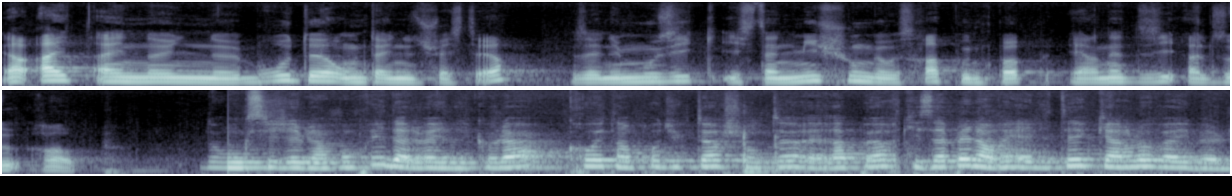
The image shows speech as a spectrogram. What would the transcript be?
Er hat einen Bruder und eine Schwester. Seine Musik ist eine Mischung aus Rap und Pop. Er nennt sie also Rap. Donc, si j'ai bien compris, Dalva et Nicolas, Crow est un producteur, chanteur et rappeur qui s'appelle en réalité Carlo Weibel.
